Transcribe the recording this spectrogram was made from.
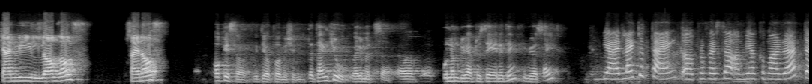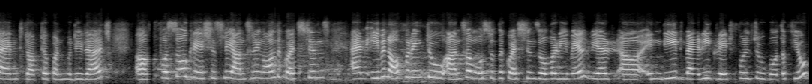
Can we log off, sign off? Okay, sir, with your permission. Thank you very much, sir. Uh, Poonam, do you have to say anything from your side? Yeah, I'd like to thank uh, Professor Amiya Kumar Rath and Dr. Ponmudiraj uh, for so graciously answering all the questions and even offering to answer most of the questions over email. We are uh, indeed very grateful to both of you.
